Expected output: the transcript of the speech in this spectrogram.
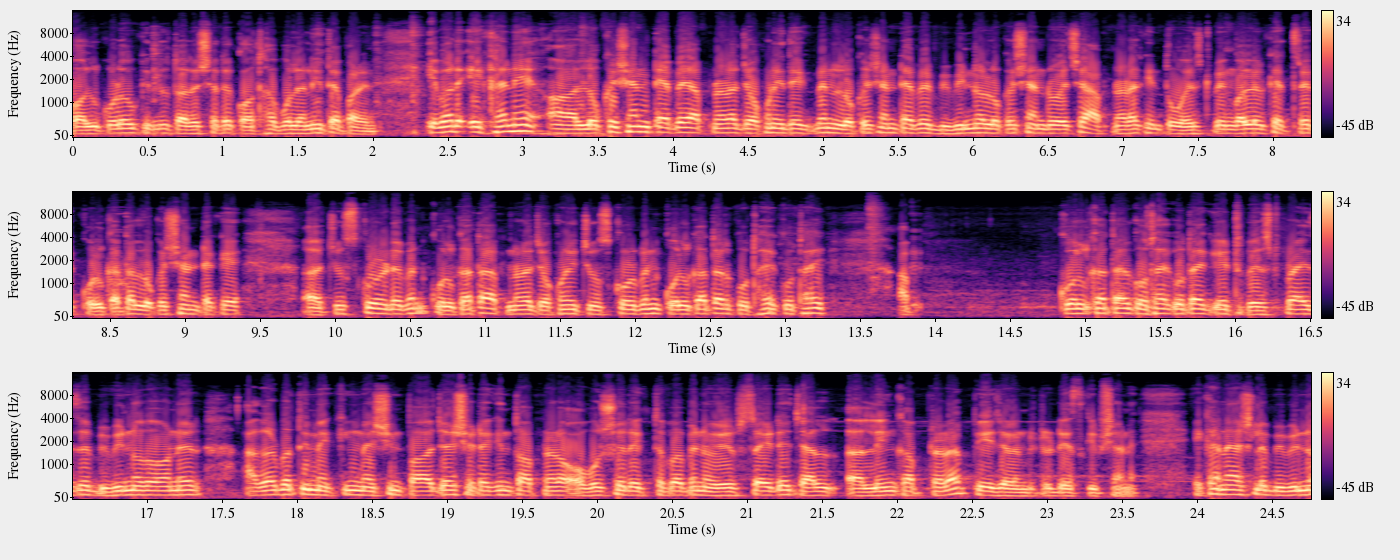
কল করেও কিন্তু তাদের সাথে কথা বলে নিতে পারেন। এবার এখানে লোকেশন ট্যাবে আপনারা যখনই দেখবেন লোকেশন ট্যাবে বিভিন্ন লোকেশন রয়েছে, আপনারা কিন্তু ওয়েস্ট বেঙ্গলের ক্ষেত্রে কলকাতার লোকেশনটাকে চুজ করে নেবেন। কলকাতা আপনারা যখনই চুজ করবেন, কলকাতার কোথায় কোথায় কলকাতার কোথায় কোথায় গেট বেস্ট প্রাইসে বিভিন্ন ধরনের আগরবাতি মেকিং মেশিন পাওয়া যায়, সেটা কিন্তু আপনারা অবশ্যই দেখতে পাবেন ওয়েবসাইটে যার লিঙ্ক আপনারা পেয়ে যাবেন ভিডিও ডেসক্রিপশানে এখানে আসলে বিভিন্ন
